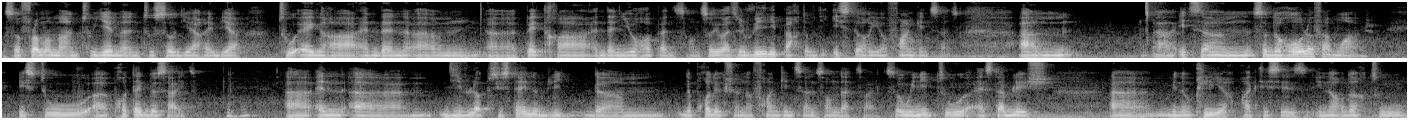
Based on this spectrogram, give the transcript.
so from Oman to Yemen to Saudi Arabia to Egra and then um, uh, Petra and then Europe and so on. So it was really part of the history of frankincense. Um, uh, it's, um, so the role of Amouage is to uh, protect the site. Mm-hmm. Uh, and um, develop sustainably the, um, the production of frankincense on that site. So we need to establish um, you know, clear practices in order to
